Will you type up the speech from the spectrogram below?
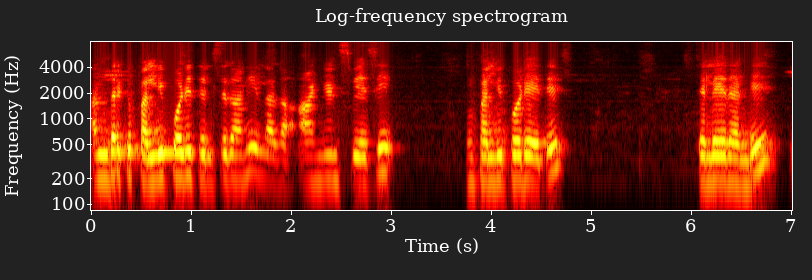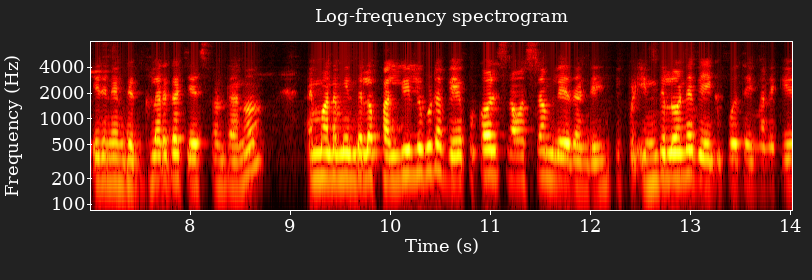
అందరికీ పల్లి పొడి తెలుసు కానీ ఇలాగ ఆనియన్స్ వేసి పల్లి పొడి అయితే తెలియదండి. ఇది నేను రెగ్యులర్గా చేస్తుంటాను. మనం ఇందులో పల్లీలు కూడా వేపుకోవాల్సిన అవసరం లేదండి. ఇప్పుడు ఇందులోనే వేగిపోతాయి మనకి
